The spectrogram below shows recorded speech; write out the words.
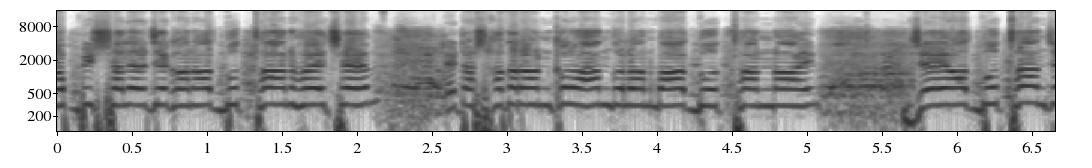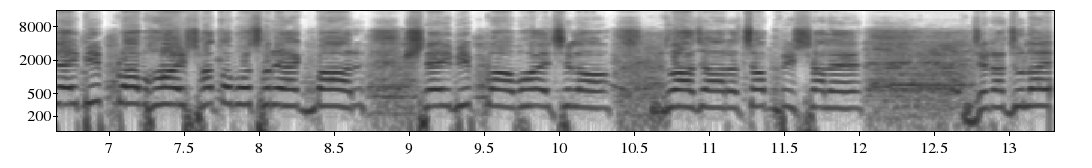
চব্বিশ সালের যে গণ অভ্যুত্থান হয়েছে, এটা সাধারণ কোনো আন্দোলন বা অভ্যুত্থান নয়। যে অভ্যুত্থান, যেই বিপ্লব হয় শত বছরে একবার, সেই বিপ্লব হয়েছিল দু হাজার চব্বিশ সালে, যেটা জুলাই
